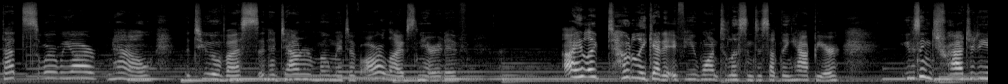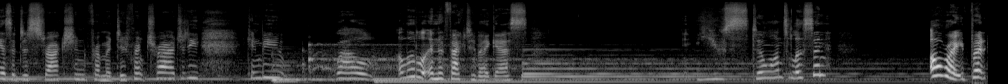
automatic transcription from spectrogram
That's where we are now, the two of us, in a downer moment of our lives' narrative. I, like, totally get it if you want to listen to something happier. Using tragedy as a distraction from a different tragedy can be, well, a little ineffective, I guess. You still want to listen? Alright, but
